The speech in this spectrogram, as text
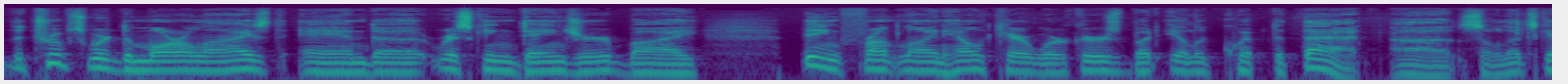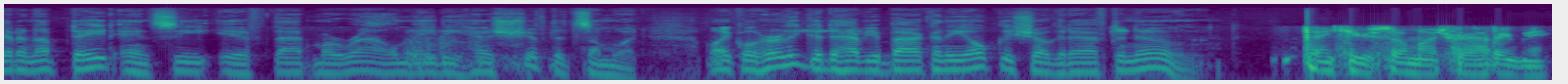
the troops were demoralized and uh, risking danger by being frontline healthcare workers, but ill equipped at that. Uh, so let's get an update and see if that morale maybe has shifted somewhat. Michael Hurley, good to have you back on the Oakley Show. Good afternoon. Thank you so much for having me.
